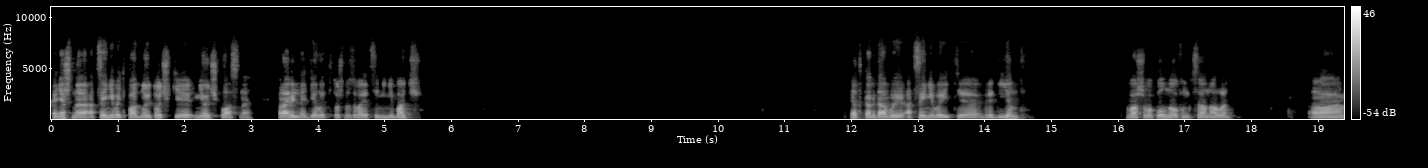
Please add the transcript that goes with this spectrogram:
конечно, оценивать по одной точке не очень классно. Правильно делать то, что называется мини-батч. Это когда вы оцениваете градиент вашего полного функционала а,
